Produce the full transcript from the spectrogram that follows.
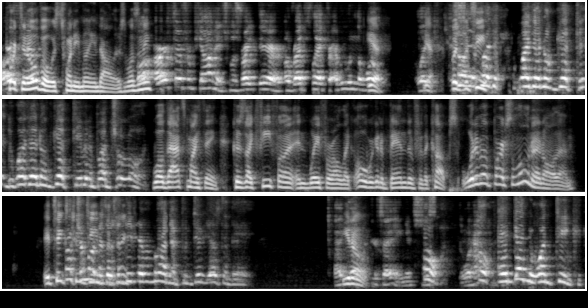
Arthur- Portanova was twenty million dollars, wasn't he? Arthur for Pjanic was right there, a red flag for everyone in the world. Yeah. Like, Yeah, but so but see, why, they, why they don't get why they don't get even Barcelona? Well, that's my thing because like FIFA and UEFA are all like, "Oh, we're gonna ban them for the cups." What about Barcelona and all them? It takes two Barcelona teams to doesn't think. never mind up until yesterday. I You know- what you're saying. It's just Oh, what oh, happened. oh, and then one thing,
